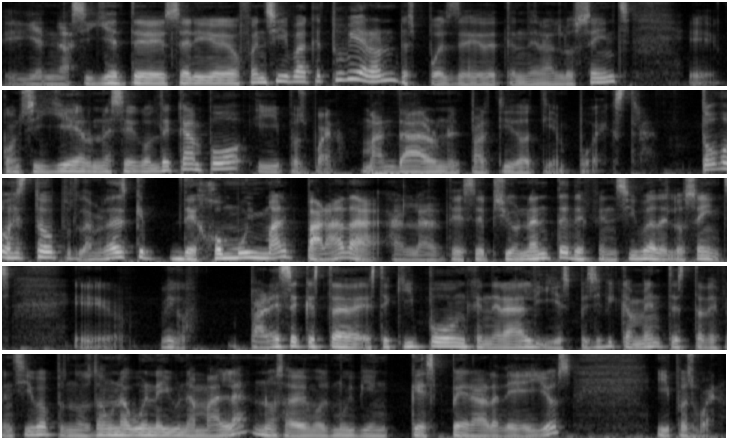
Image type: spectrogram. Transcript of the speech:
Y en la siguiente serie ofensiva que tuvieron, después de detener a los Saints, eh, consiguieron ese gol de campo y pues bueno, mandaron el partido a tiempo extra todo esto, pues la verdad es que dejó muy mal parada a la decepcionante defensiva de los Saints. Eh, digo, parece que este equipo en general y específicamente esta defensiva, pues nos da una buena y una mala. No sabemos muy bien qué esperar de ellos. Y pues bueno,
